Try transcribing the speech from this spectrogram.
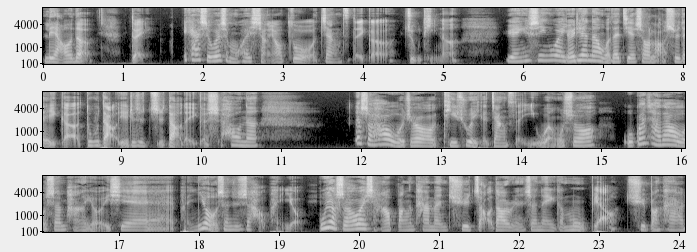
聊的。对，一开始为什么会想要做这样子的一个主题呢？原因是因为有一天呢，我在接受老师的一个督导，也就是指导的一个时候呢，那时候我就提出了一个这样子的疑问，我说：我观察到我身旁有一些朋友，甚至是好朋友，我有时候会想要帮他们去找到人生的一个目标，去帮他。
